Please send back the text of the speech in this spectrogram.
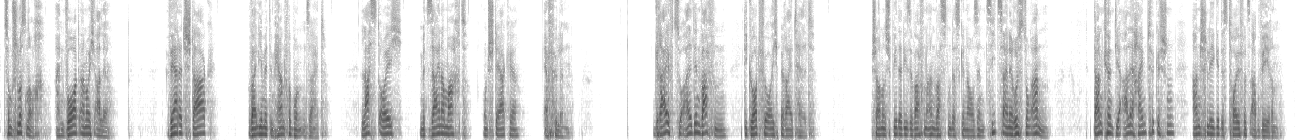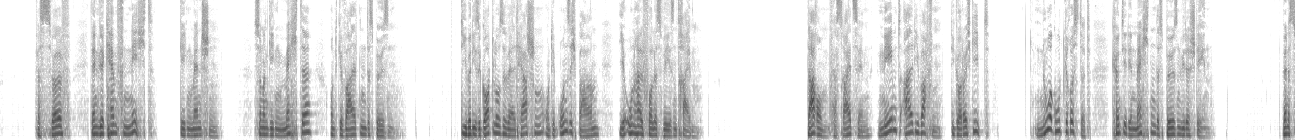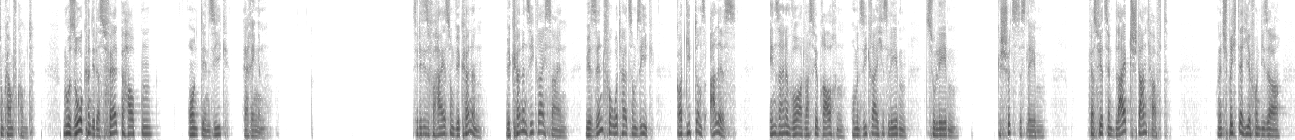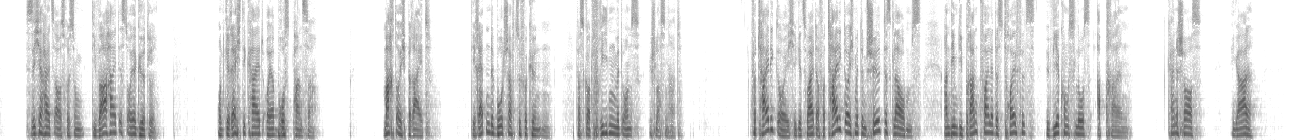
Zum Schluss noch ein Wort an euch alle. Werdet stark, weil ihr mit dem Herrn verbunden seid. Lasst euch mit seiner Macht und Stärke erfüllen. Greift zu all den Waffen, die Gott für euch bereithält. Wir schauen uns später diese Waffen an, was denn das genau sind. Zieht seine Rüstung an. Dann könnt ihr alle heimtückischen Anschläge des Teufels abwehren. Vers 12. Denn wir kämpfen nicht gegen Menschen, sondern gegen Mächte und Gewalten des Bösen, die über diese gottlose Welt herrschen und im Unsichtbaren ihr unheilvolles Wesen treiben. Darum, Vers 13, nehmt all die Waffen, die Gott euch gibt. Nur gut gerüstet könnt ihr den Mächten des Bösen widerstehen, wenn es zum Kampf kommt. Nur so könnt ihr das Feld behaupten und den Sieg erringen. Seht ihr diese Verheißung? Wir können. Wir können siegreich sein. Wir sind verurteilt zum Sieg. Gott gibt uns alles in seinem Wort, was wir brauchen, um ein siegreiches Leben zu leben. Geschütztes Leben. Vers 14, bleibt standhaft. Und jetzt spricht er hier von dieser Sicherheitsausrüstung. Die Wahrheit ist euer Gürtel und Gerechtigkeit euer Brustpanzer. Macht euch bereit, die rettende Botschaft zu verkünden, dass Gott Frieden mit uns geschlossen hat. Verteidigt euch, hier geht es weiter, verteidigt euch mit dem Schild des Glaubens, an dem die Brandpfeile des Teufels wirkungslos abprallen. Keine Chance, egal,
